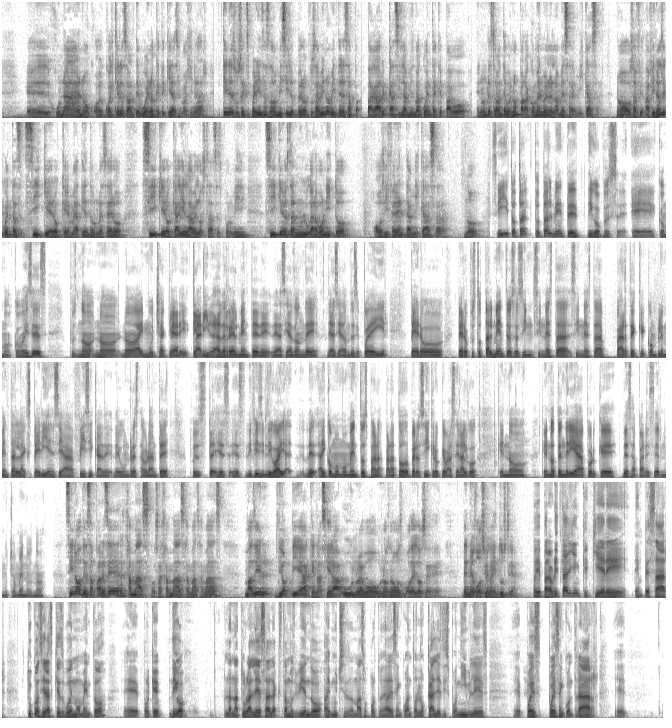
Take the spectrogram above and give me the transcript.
el Hunan o, cualquier restaurante bueno que te quieras imaginar, tiene sus experiencias a domicilio, pero pues a mí no me interesa pagar casi la misma cuenta que pago en un restaurante bueno para comérmelo en la mesa de mi casa. ¿no? O sea, a final de cuentas, sí quiero que me atienda un mesero, sí quiero que alguien lave los trastes por mí, sí quiero estar en un lugar bonito o diferente a mi casa, ¿no? Sí, total, totalmente. Digo, pues, eh, como, como dices, pues no, no, no hay mucha claridad realmente de, de, hacia dónde, de hacia dónde se puede ir, pero pero pues totalmente, o sea, sin, sin, esta, sin esta parte que complementa la experiencia física de, un restaurante, pues es, es, difícil. Digo, hay, hay como momentos para, para todo, pero sí creo que va a ser algo que no, que no tendría por qué desaparecer, ni mucho menos, ¿no? Sí, no, desaparecer jamás, o sea, jamás, jamás, jamás. Más bien dio pie a que naciera un nuevo, unos nuevos modelos de, de negocio en la industria. Oye, para ahorita alguien que quiere empezar, ¿tú consideras que es buen momento? Eh, porque digo, la naturaleza, la que estamos viviendo, hay muchísimas más oportunidades en cuanto a locales disponibles. Eh, puedes, puedes encontrar eh,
